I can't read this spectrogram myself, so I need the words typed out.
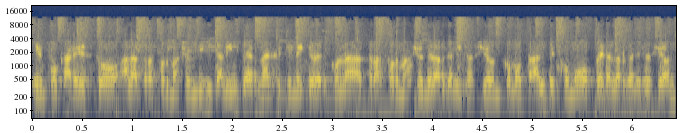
enfocar esto a la transformación digital interna que tiene que ver con la transformación de la organización como tal, de cómo opera la organización.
